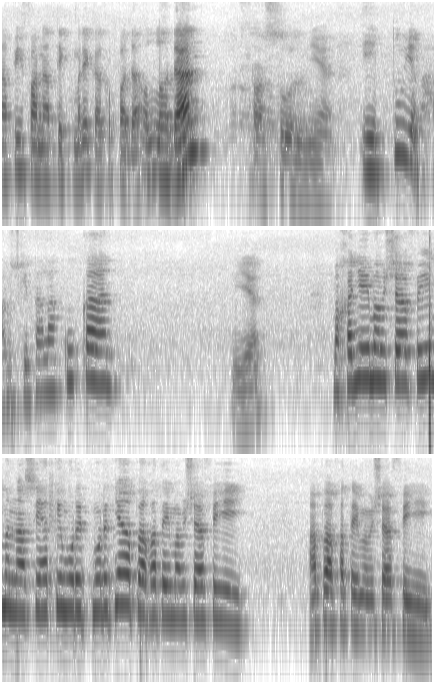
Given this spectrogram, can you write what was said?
tapi fanatik mereka kepada Allah dan Rasulnya. Itu yang harus kita lakukan. Ya. Makanya Imam Syafi'i menasihati murid-muridnya apa kata Imam Syafi'i? Apa kata Imam Syafi'i?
